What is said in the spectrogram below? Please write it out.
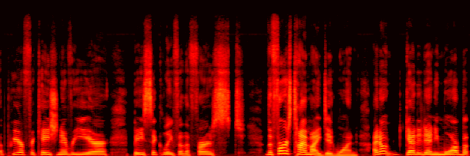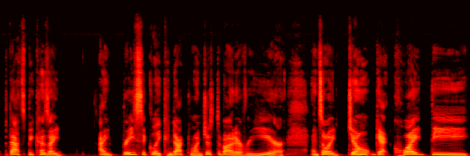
a purification every year, basically for the first the first time I did one, I don't get it anymore, but that's because I I basically conduct one just about every year, and so I don't get quite the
